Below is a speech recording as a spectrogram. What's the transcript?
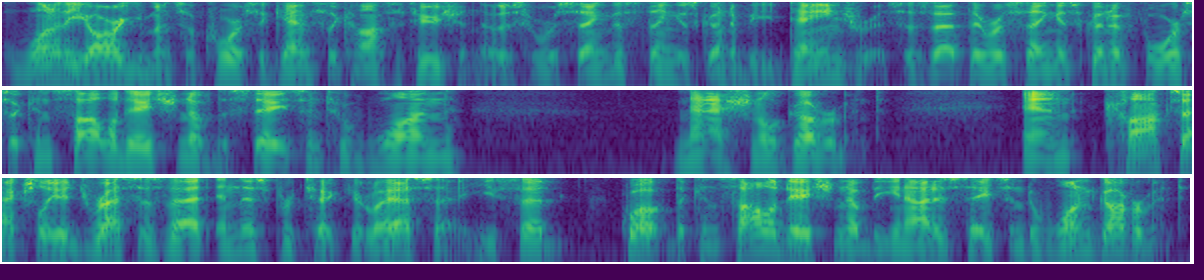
one of the arguments, of course, against the Constitution, those who were saying this thing is going to be dangerous, is that they were saying it's going to force a consolidation of the states into one national government. And Coxe actually addresses that in this particular essay. He said, quote, the consolidation of the United States into one government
